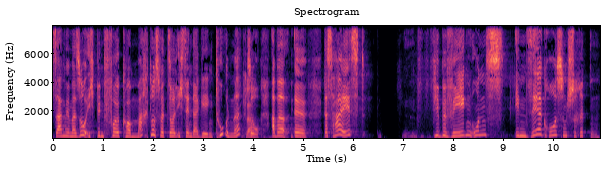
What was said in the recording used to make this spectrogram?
Sagen wir mal so, ich bin vollkommen machtlos. Was soll ich denn dagegen tun? Ne? Klar. So, aber äh, das heißt, wir bewegen uns in sehr großen Schritten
